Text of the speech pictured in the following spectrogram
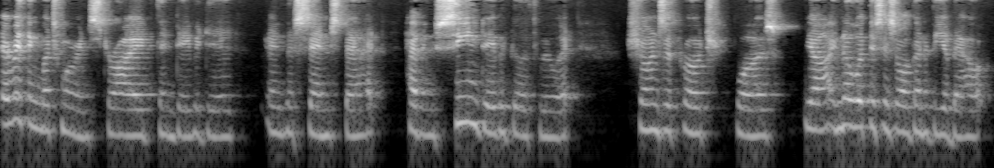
everything much more in stride than David did, in the sense that having seen David go through it, Shaun's approach was, yeah, I know what this is all going to be about.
